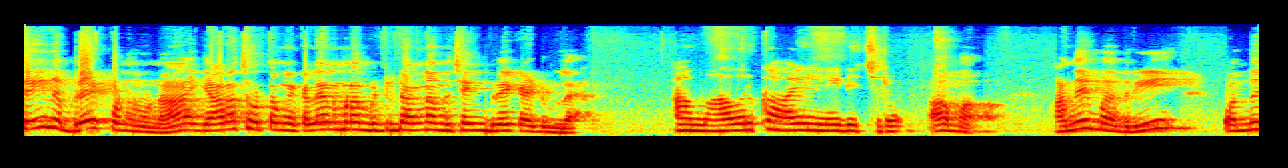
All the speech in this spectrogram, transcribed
செயினை பிரேக் பண்ணணும்னா யாராச்சும் ஒருத்தவங்க கல்யாணம் பண்ணாம விட்டுட்டாங்கன்னா அந்த செயின் பிரேக் ஆயிடும்ல? ஆமா அவருக்கும் ஆயில் நீடிச்சிரும். ஆமா. அதே மாதிரி வந்து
